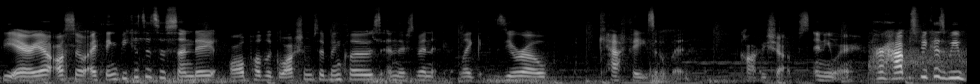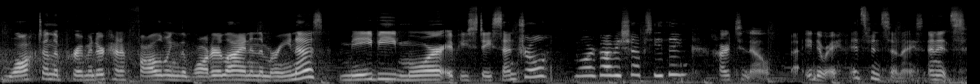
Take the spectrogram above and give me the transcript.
the area. Also, I think because it's a Sunday, all public washrooms have been closed and there's been like zero cafes open coffee shops anywhere. Perhaps because we've walked on the perimeter kind of following the water line and the marinas, maybe more if you stay central, more coffee shops you think? Hard to know, but either way, it's been so nice. And it's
